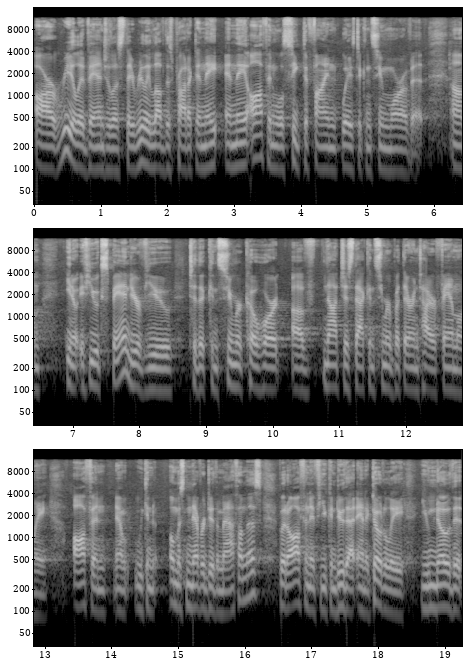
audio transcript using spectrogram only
are real evangelists. They really love this product, and they and they often will seek to find ways to consume more of it. Um, you know, if you expand your view to the consumer cohort of not just that consumer, but their entire family, often, now we can almost never do the math on this, but often if you can do that anecdotally, you know that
